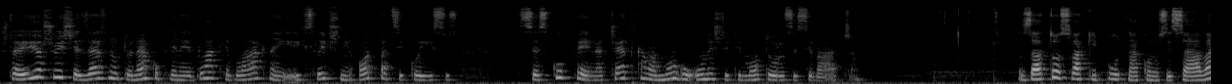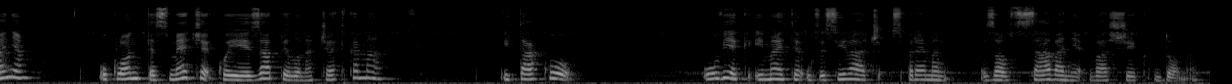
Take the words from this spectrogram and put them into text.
što je još više zeznuto nakupljene dlake, vlakna i slični otpaci koji su se skupe na četkama mogu uništiti motor usisivača. Zato svaki put nakon usisavanja uklonite smeće koje je zapilo na četkama i tako uvijek imajte usisivač spreman za usisavanje vašeg doma.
